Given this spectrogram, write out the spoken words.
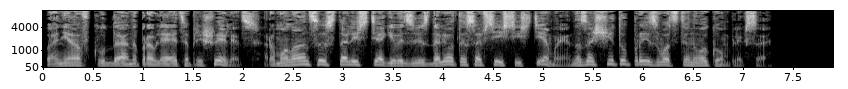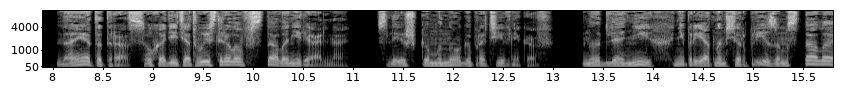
Поняв, куда направляется пришелец, ромуланцы стали стягивать звездолеты со всей системы на защиту производственного комплекса. На этот раз уходить от выстрелов стало нереально. Слишком много противников. Но для них неприятным сюрпризом стало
